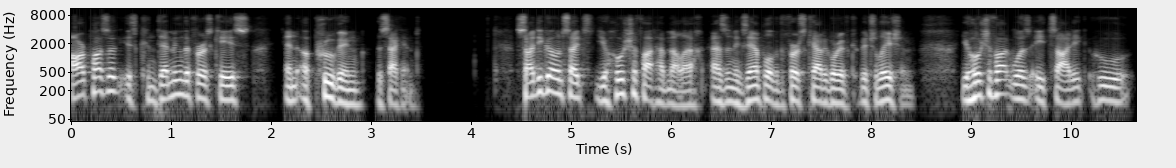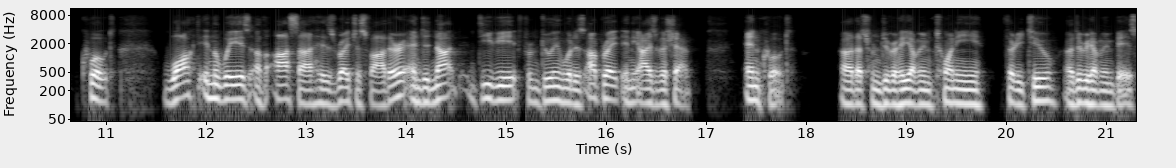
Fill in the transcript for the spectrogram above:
Our pasuk is condemning the first case and approving the second. Saadia Gaon cites Yehoshaphat HaMelech as an example of the first category of capitulation. Yehoshaphat was a tzaddik who, quote, walked in the ways of Asa, his righteous father, and did not deviate from doing what is upright in the eyes of Hashem. End quote. Uh, that's from Divrei Hayamim 2032, uh, Divrei Hayamim Beis.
